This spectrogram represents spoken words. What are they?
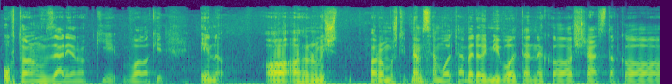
oktalanul zárjanak ki valakit. Én a, arra, most, arra most itt nem számoltál be, de hogy mi volt ennek a srácnak a,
